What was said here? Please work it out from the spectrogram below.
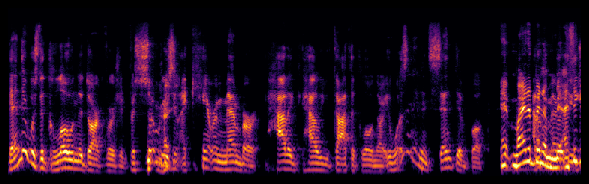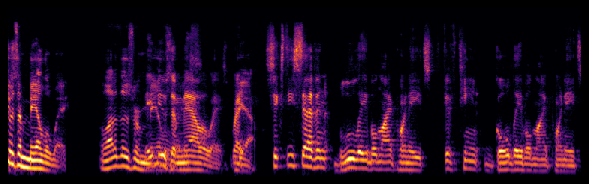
Then there was the glow in the dark version. For some Right. reason, I can't remember how to how you got the glow in the dark. It wasn't an incentive book. It might have been a. ma- I think it was a mail away. A lot of those were Maybe it was a mail aways, right? Yeah. 67 blue label 9.8s, 15 gold label 9.8s.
